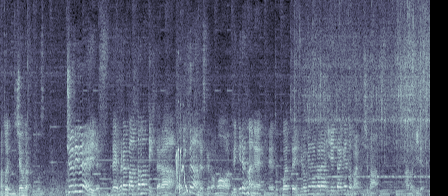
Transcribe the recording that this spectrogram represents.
後で煮ちゃうからどうぞ中火ぐらいでいいです。でフライパン温まってきたらお肉なんですけどもできればね、えー、とこうやって広げながら入れてあげるのが一番あのいいです。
